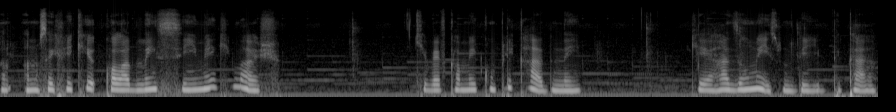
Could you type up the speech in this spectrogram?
A, a, não ser que fique colado lá em cima e aqui embaixo. Que vai ficar meio complicado, né? Que é a razão mesmo de, de tá.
